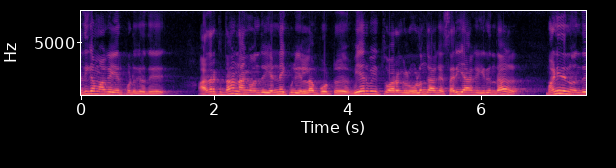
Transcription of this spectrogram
அதிகமாக ஏற்படுகிறது. அதற்கு தான் நாங்கள் வந்து எண்ணெய் குழியெல்லாம் போட்டு வியர்வை துவாரங்கள் ஒழுங்காக சரியாக இருந்தால் மனிதன் வந்து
